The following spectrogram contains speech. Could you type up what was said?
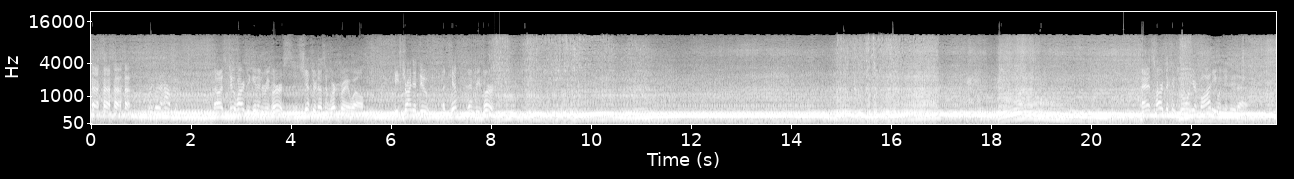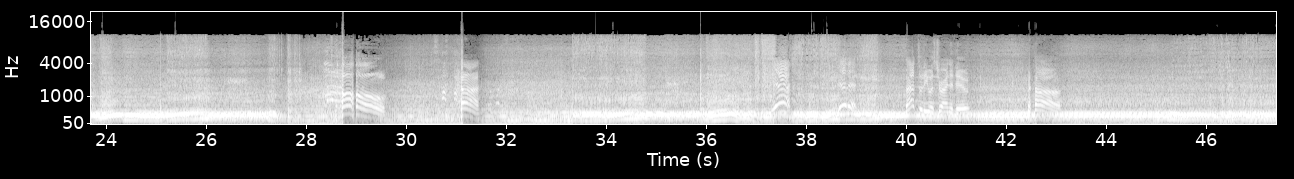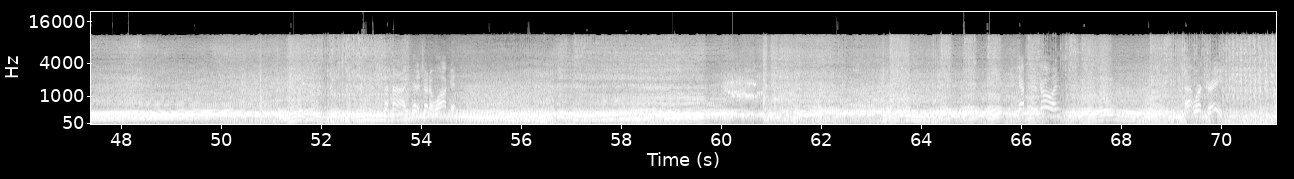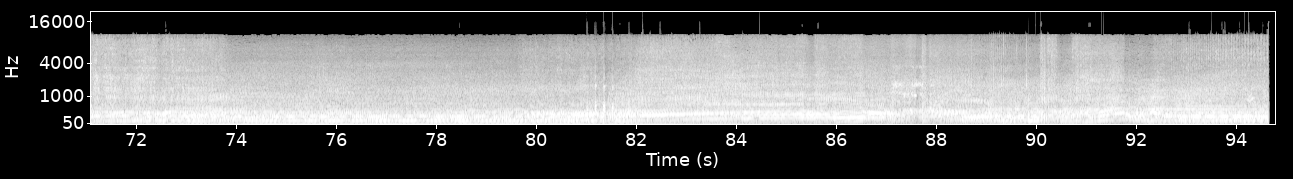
going to happen? No, it's too hard to get in reverse. The shifter doesn't work very well. He's trying to do a tip, then reverse. And it's hard to control your body when you do that. Oh! Ha! Yes! Did it! That's what he was trying to do. you gotta try to walk it. kept it going. That worked great. Ha ha ha.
